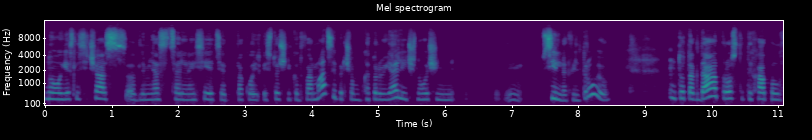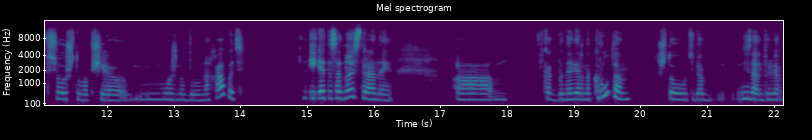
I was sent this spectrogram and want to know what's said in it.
но если сейчас э, для меня социальные сети это такой источник информации, причем которую я лично очень сильно фильтрую, то тогда просто ты хапал все, что вообще можно было нахапать. И это, с одной стороны, а, как бы, наверное, круто, что у тебя, не знаю, например,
